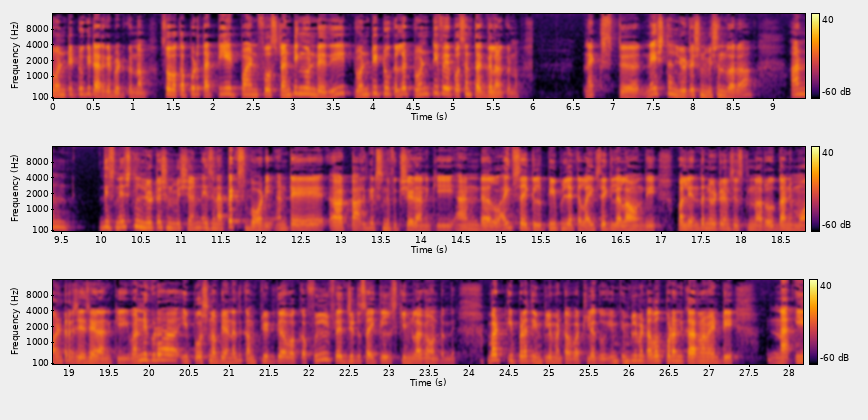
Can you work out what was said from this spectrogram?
ట్వంటీ టూకి టార్గెట్ పెట్టుకున్నాం. సో ఒకప్పుడు thirty eight point four stunting ఉండేది. ట్వంటీ టూ కల్లా ట్వంటీ ఫైవ్ పర్సెంట్ తగ్గాలనుకున్నాం నెక్స్ట్ నేషనల్ న్యూట్రిషన్ మిషన్ ద్వారా. And this national nutrition mission is an apex body అంటే టార్గెట్స్ని ఫిక్స్ చేయడానికి అండ్ లైఫ్ సైకిల్ పీపుల్ యొక్క లైఫ్ సైకిల్ ఎలా ఉంది వాళ్ళు ఎంత న్యూట్రియన్స్ తీసుకున్నారు దాన్ని మానిటర్ చేసేయడానికి ఇవన్నీ కూడా ఈ పోషణ అభియాన్ అనేది కంప్లీట్గా ఒక ఫుల్ ఫ్లెడ్జ్డ్ సైకిల్ స్కీమ్ లాగా ఉంటుంది. బట్ ఇప్పుడైతే ఇంప్లిమెంట్ అవ్వట్లేదు. ఇంప్లిమెంట్ అవ్వకపోవడానికి కారణం ఏంటి? నా ఈ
